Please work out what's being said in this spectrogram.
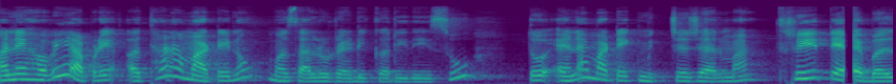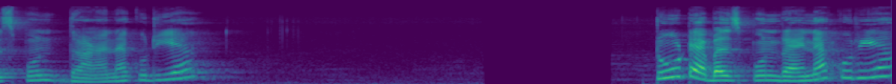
અને હવે આપણે અથાણા માટેનો મસાલો રેડી કરી દઈશું. તો એના માટે એક મિક્સર જારમાં થ્રી ટેબલ સ્પૂન ધાણાના કુરિયા ટુ ટેબલ સ્પૂન રાયના કુરિયા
